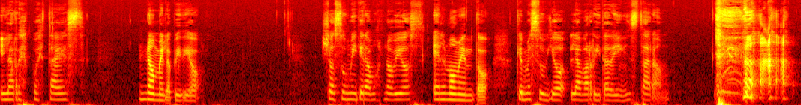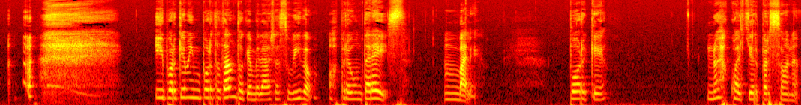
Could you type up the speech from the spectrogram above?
Y la respuesta es, no me lo pidió. Yo asumí que éramos novios en el momento que me subió la barrita de Instagram. ¿Y por qué me importa tanto que me la haya subido? Os preguntaréis. Vale. Porque no es cualquier persona.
